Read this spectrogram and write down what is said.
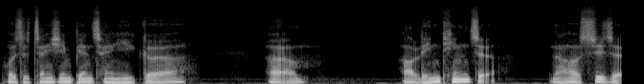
或者真心变成一个呃哦聆听者，然后试着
